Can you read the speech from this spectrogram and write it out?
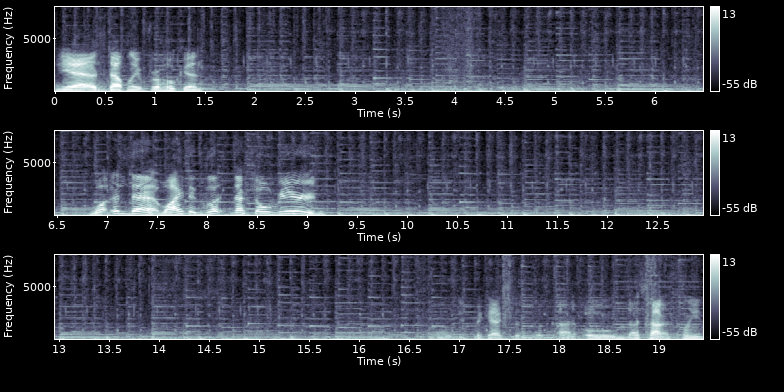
Yeah, it's definitely broken. What is that? Why is it glitch? That's so weird. pickaxe look kind of... Oh, that's kind of clean.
